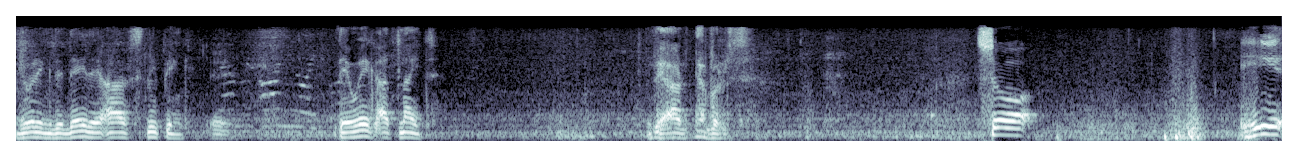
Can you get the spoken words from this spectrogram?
During the day they are sleeping. They wake at night. They are devils. So he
